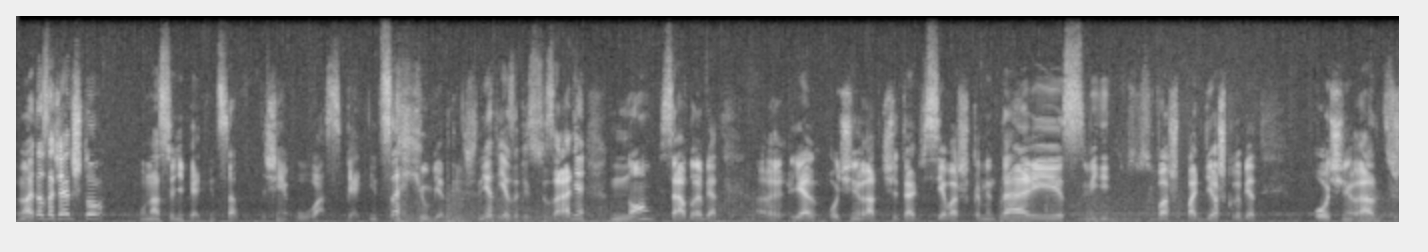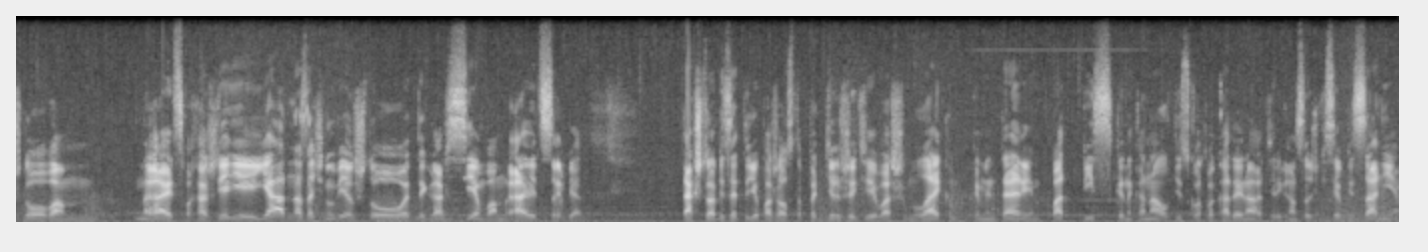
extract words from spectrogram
Но это означает, что у нас сегодня пятница, точнее у вас пятница, и у меня, конечно, нет, я записываю все заранее, но все равно, ребят, я очень рад читать все ваши комментарии, видеть вашу поддержку, ребят. Очень рад, что вам нравится прохождение. Я однозначно уверен, что эта игра всем вам нравится, ребят. Так что обязательно ее, пожалуйста, поддержите вашим лайком, комментарием, подпиской на канал, Discord, ВК, Дайнар, Телеграм, ссылочки все в описании.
